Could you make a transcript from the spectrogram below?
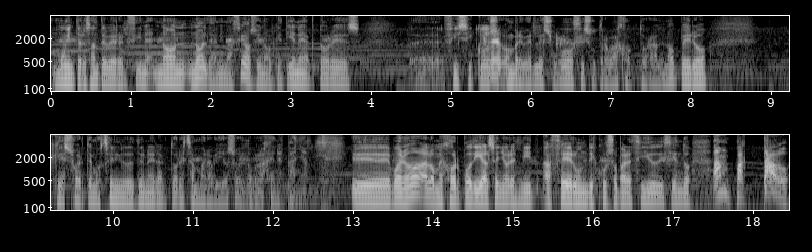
muy interesante ver el cine, no, no el de animación, sino el que tiene actores eh, físicos, hombre, verle su voz y su trabajo actoral, ¿no? Pero qué suerte hemos tenido de tener actores tan maravillosos de doblaje en España. Eh, bueno, a lo mejor podía el señor Smith hacer un discurso parecido diciendo, han pactado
